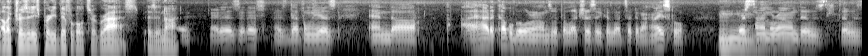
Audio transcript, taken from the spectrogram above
electricity is pretty difficult to grasp, is it not? It is. It is. It definitely is. And uh, I- I had a couple go arounds with electricity because I took it in high school. Mm. First time around, it was it was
